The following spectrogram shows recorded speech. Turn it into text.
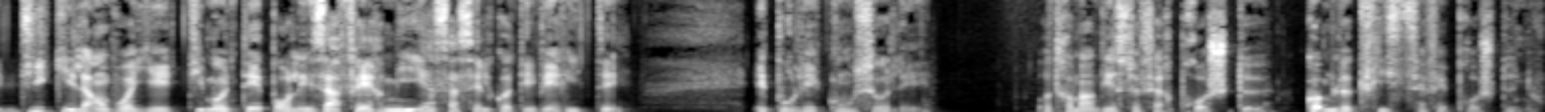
dit qu'il a envoyé Timothée pour les affermir, ça c'est le côté vérité, et pour les consoler. Autrement dit, se faire proche d'eux, comme le Christ s'est fait proche de nous.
